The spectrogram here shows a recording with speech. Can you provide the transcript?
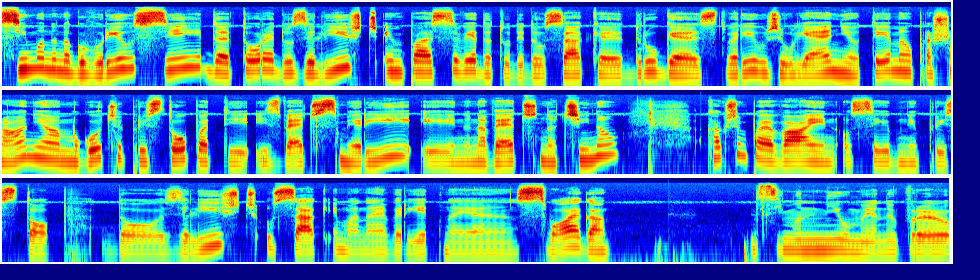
Simon, nagovoril si, da je torej do zelišč in pa seveda tudi do vsake druge stvari v življenju, teme vprašanja, mogoče pristopati iz več smeri in na več načinov. Kakšen pa je vajen osebni pristop do zelišč? Vsak ima najverjetneje svojega. Simon ni omenil prej,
